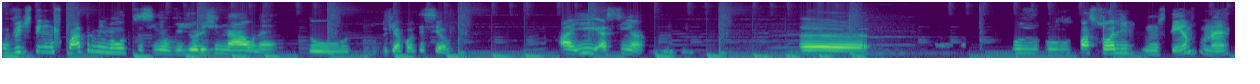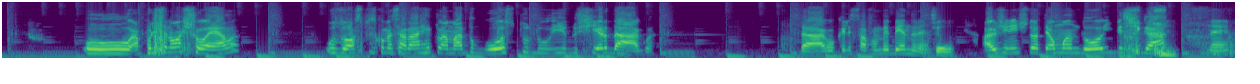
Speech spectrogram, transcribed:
o vídeo tem uns 4 minutos, assim, o vídeo original, né? Do, do que aconteceu. Aí, assim, ó. ah, o- o- passou ali uns tempos, né? O, a polícia não achou ela. Os hóspedes começaram a reclamar do gosto do, e do cheiro da água. Da água que eles estavam bebendo, né? Sim. Aí o gerente do hotel mandou investigar, né?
